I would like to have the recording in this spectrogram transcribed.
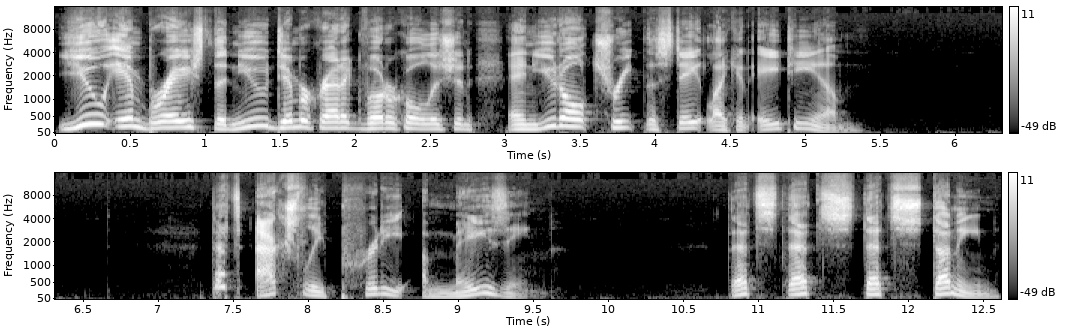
you embrace the new Democratic voter coalition, and you don't treat the state like an ATM. That's actually pretty amazing. That's that's that's stunning.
